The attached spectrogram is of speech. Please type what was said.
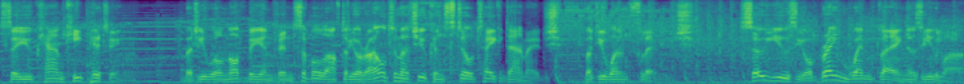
so you can keep hitting. But you will not be invincible after your ultimate you can still take damage, but you won't flinch. So use your brain when playing as Eula.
